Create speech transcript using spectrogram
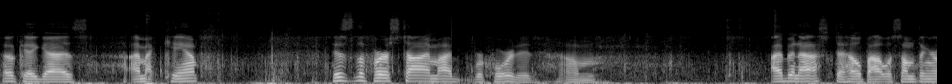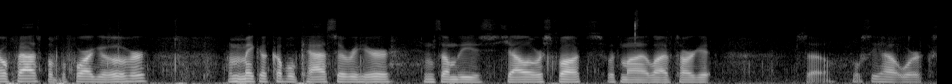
Okay guys, I'm at camp. This is the first time I recorded. Um, I've been asked to help out with something real fast, but before I go over, I'm gonna make a couple casts over here in some of these shallower spots with my live target. So, we'll see how it works.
